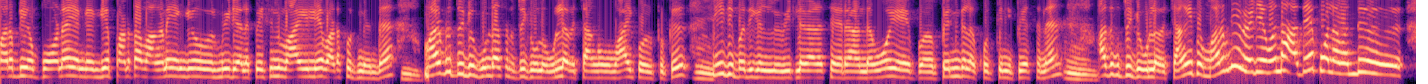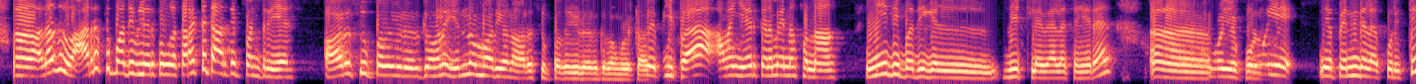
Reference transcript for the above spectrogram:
மறுபடியும் போனேன் எங்க எங்கேயோ பணத்தை வாங்கினேன் எங்கேயோ ஒரு மீடியால பேசின்னு வாயிலேயே வடை சுட்டு இருந்தேன் மறுபடியும் தூக்கி குண்டாசுல தூக்கி உன்னை உள்ள வச்சாங்க உன் வாய் கொழுப்புக்கு. நீதிபதிகள் வீட்டுல வேலை செய்யற அந்த ஓஏ பெண்களை கொத்தி நீ பேசின. அதுக்கு தூக்கி உள்ள வச்சாங்க. இப்ப மறுபடியும் வெளியே வந்து அதே போல வந்து அதாவது அரசு பதவியில இருக்கவங்களை கரெக்டா டார்கெட் பண்றியே. அரசு பதவியில இருக்கவங்க என்ன மாதிரியான அரசு பதவியில இருக்கிறவங்கள்ட்ட இப்ப- அவன் ஏற்கனவே என்ன சொன்னான் நீதிபதிகள் வீட்டுல வேலை செய்யற பெண்களை குறித்து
